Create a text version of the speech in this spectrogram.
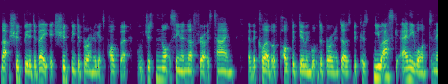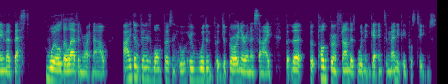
that should be the debate. It should be De Bruyne against Pogba, but we've just not seen enough throughout his time at the club of Pogba doing what De Bruyne does. Because you ask anyone to name their best world eleven right now, I don't think there's one person who, who wouldn't put De Bruyne in a side, but the but Pogba and Fernandes wouldn't get into many people's teams.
